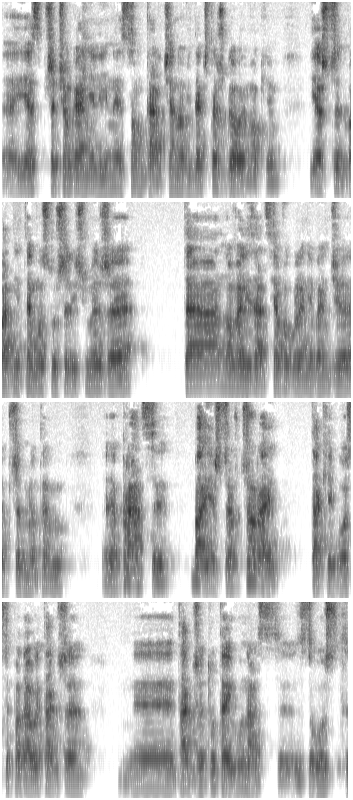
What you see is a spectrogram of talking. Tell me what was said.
e, jest przeciąganie liny, są tarcia, no widać też gołym okiem. Jeszcze dwa dni temu słyszeliśmy, że ta nowelizacja w ogóle nie będzie przedmiotem e, pracy. Ba, jeszcze wczoraj takie głosy padały także, także tutaj u nas z ust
